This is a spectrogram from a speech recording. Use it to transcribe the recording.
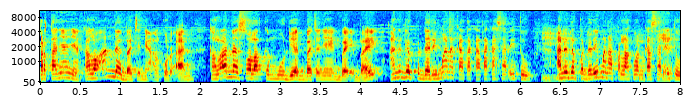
Pertanyaannya, kalau Anda bacanya Al-Quran, kalau Anda sholat kemudian bacanya yang baik-baik, Anda dapat dari mana kata-kata kasar itu? Hmm. Anda dapat dari mana perlakuan kasar yeah. itu?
